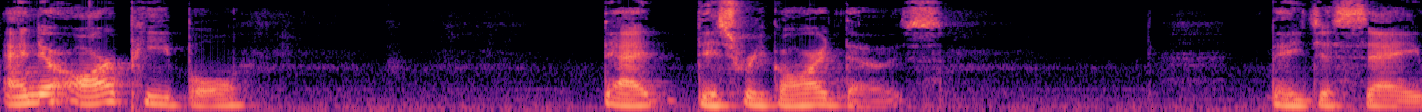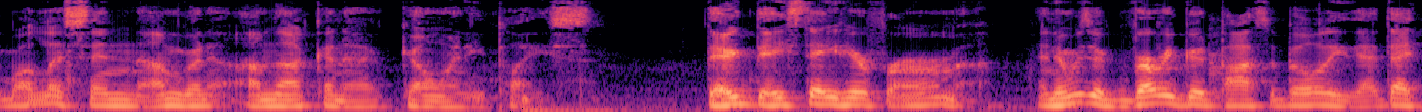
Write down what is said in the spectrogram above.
And there are people that disregard those. They just say, "Well, listen, I'm gonna, I'm not gonna go anyplace." They they stayed here for Irma, and there was a very good possibility that that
